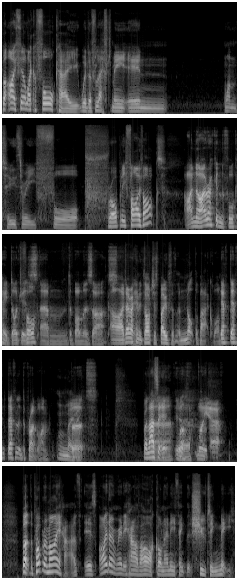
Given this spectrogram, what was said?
but I feel like a 4K would have left me in one, two, three, four, probably five arcs. I know. I reckon the 4K dodges Four? um the bombers arcs. Oh, I don't reckon it dodges both of them, not the back one. Def- def- definitely the front one, Maybe, but, but that's uh, it. Yeah. Well, well, yeah. But the problem I have is I don't really have arc on anything that's shooting me,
